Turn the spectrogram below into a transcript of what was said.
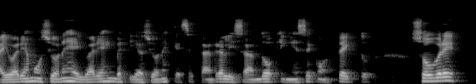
hay varias mociones, hay varias investigaciones que se están realizando en ese contexto sobre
